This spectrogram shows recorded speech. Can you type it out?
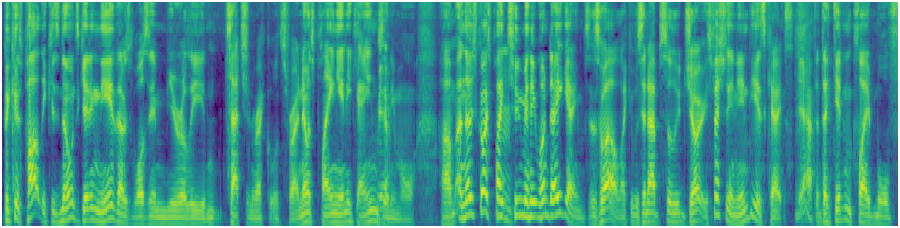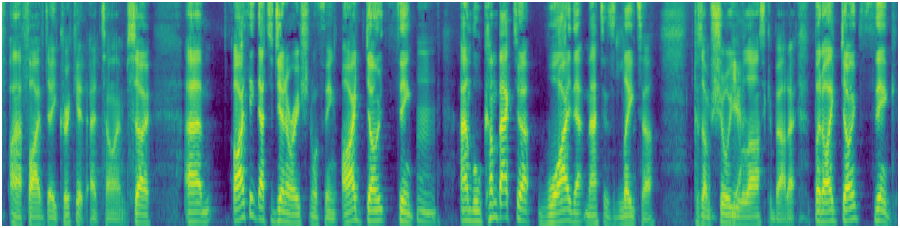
Because partly because no one's getting near those Wasim, Murali, and Sachin records, right? No one's playing any games anymore. Um, and those guys played too many one day games as well. Like it was an absolute joke, especially in India's case, Yeah. that they didn't play more uh, five day cricket at times. So um, I think that's a generational thing. I don't think, and we'll come back to why that matters later, because I'm sure you Yeah. will ask about it. But I don't think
